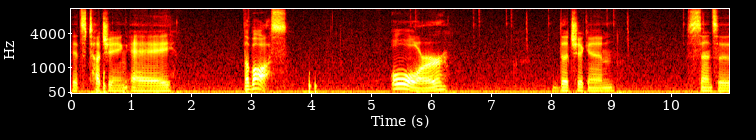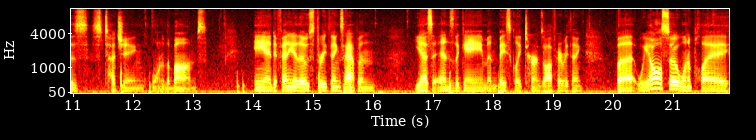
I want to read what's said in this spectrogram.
it's touching a the boss or the chicken senses touching one of the bombs. And if any of those three things happen, yes, it ends the game and basically turns off everything. But we also want to play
